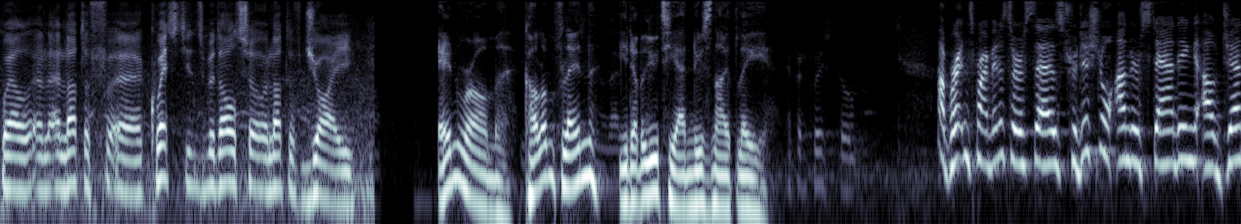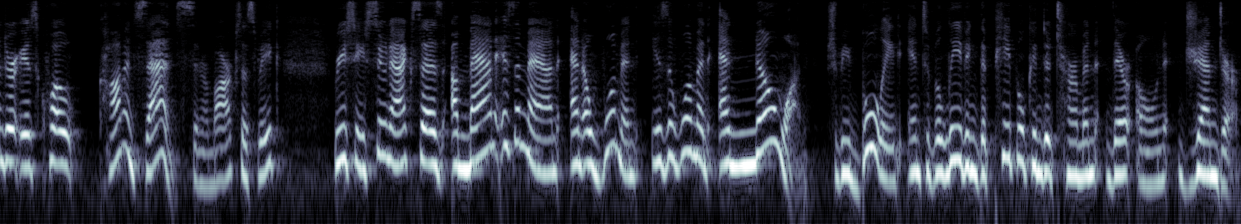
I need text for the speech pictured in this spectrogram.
well, a, lot of uh, questions, but also a lot of joy. In Rome, Colm Flynn, EWTN News Nightly. Britain's prime minister says traditional understanding of gender is, quote, common sense in remarks this week. Rishi Sunak says a man is a man and a woman is a woman, and no one should be bullied into believing that people can determine their own gender.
